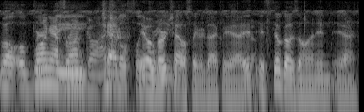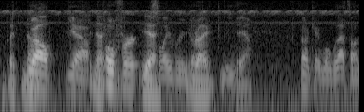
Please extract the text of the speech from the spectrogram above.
Well, Long after I'm gone. chattel slavery. yeah, overt chattel mean. slavery exactly yeah it, Yeah. it still goes on and yeah but not, well, yeah, not- overt yeah, slavery. But right the- Yeah. Okay. Well, that's a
